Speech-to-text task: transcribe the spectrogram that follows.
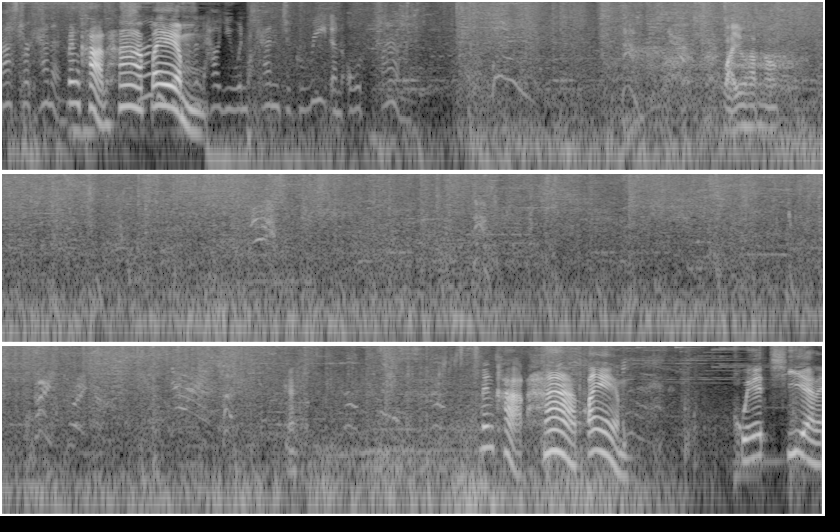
Master Cannon. แม่งขาดห้า Surely เต็ม this isn't how you intend to greet an old friend. ไหวอยู่ครับน้อง ม่งขาดห้าแต้มเควสเชียอะไร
